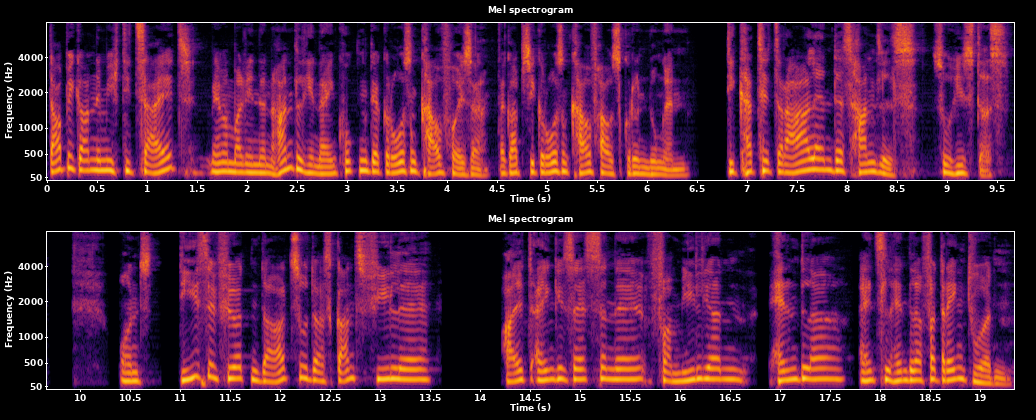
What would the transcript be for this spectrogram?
Da begann nämlich die Zeit, wenn wir mal in den Handel hineingucken, der großen Kaufhäuser. Da gab es die großen Kaufhausgründungen. Die Kathedralen des Handels, so hieß das. Und diese führten dazu, dass ganz viele alteingesessene Familien Händler, Einzelhändler verdrängt wurden.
